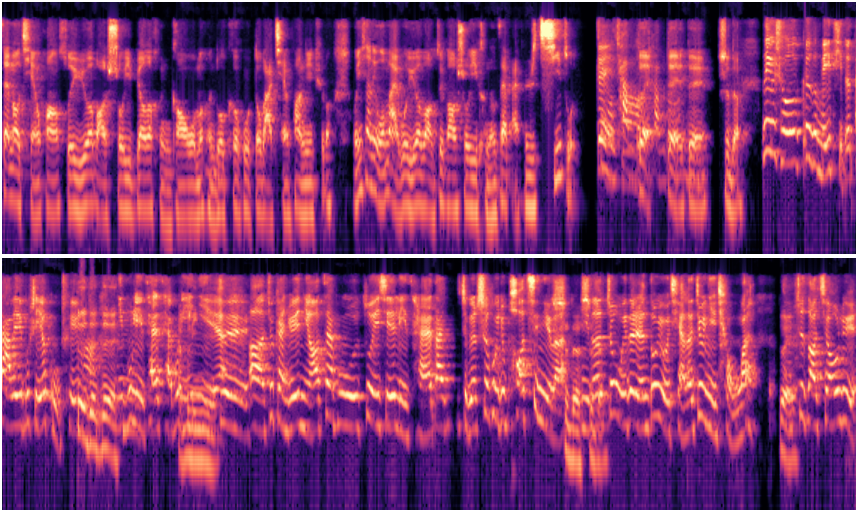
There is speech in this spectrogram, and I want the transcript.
在闹钱荒，所以余额宝收益标的很高，我们很多客户都把钱放进去了。我印象里我买过余额宝最高收益可能在百分之七左右。对，差不多，对差不多。对对，是的，那个时候各个媒体的大 V 不是也鼓吹吗？对对对你不理财，财不理你。对啊、就感觉你要再不做一些理财，大整个社会就抛弃你了。是的是的你的周围的人都有钱了，就你穷了，就对制造焦虑。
